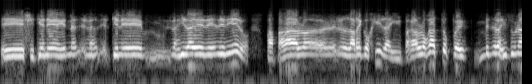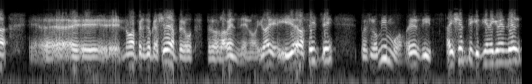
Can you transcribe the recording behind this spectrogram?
eh, si tiene tiene necesidad de, de, dinero para pagar la, recogida y pagar los gastos, pues vende la aceituna eh, eh, no a precio que sea, pero pero la vende, ¿no? Y, y, el aceite, pues lo mismo, es decir, hay gente que tiene que vender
